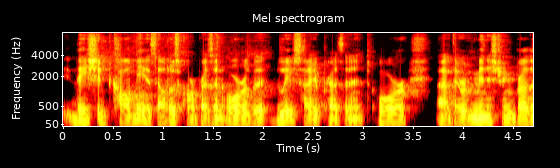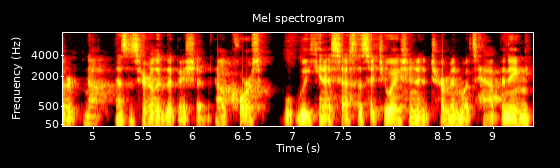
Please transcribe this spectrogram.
they should call me as elders quorum president or the relief society president or uh, their ministering brother not necessarily the bishop. Now of course we can assess the situation and determine what's happening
